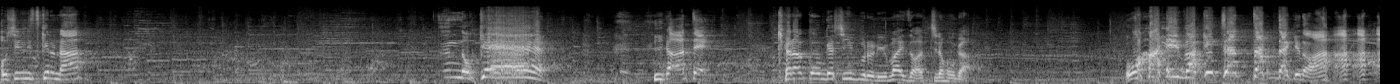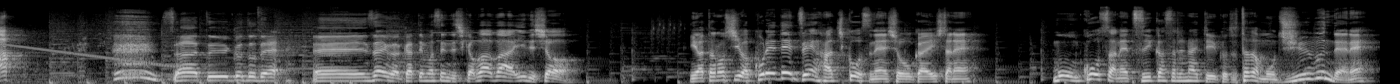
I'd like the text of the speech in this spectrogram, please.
お尻につけるな。うんのけー！い や待ってキャラコンがシンプルにうまいぞあっちの方が。おい負けちゃったんだけど さあ、ということで、えー、最後は勝てませんでしたまあまあいいでしょう。いや、楽しいわ。これで全8コースね、紹介したね。もうコースはね、追加されないということ、ただもう十分だよね。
